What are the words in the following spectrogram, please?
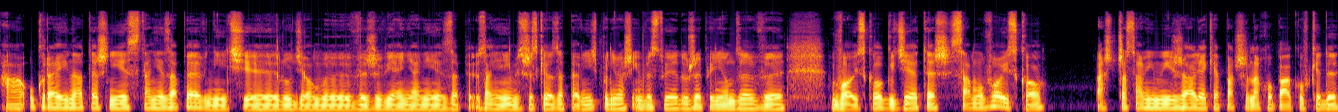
A Ukraina też nie jest w stanie zapewnić ludziom wyżywienia, nie jest w stanie im wszystkiego zapewnić, ponieważ inwestuje duże pieniądze w wojsko, gdzie też samo wojsko aż czasami mi żal, jak ja patrzę na chłopaków, kiedy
